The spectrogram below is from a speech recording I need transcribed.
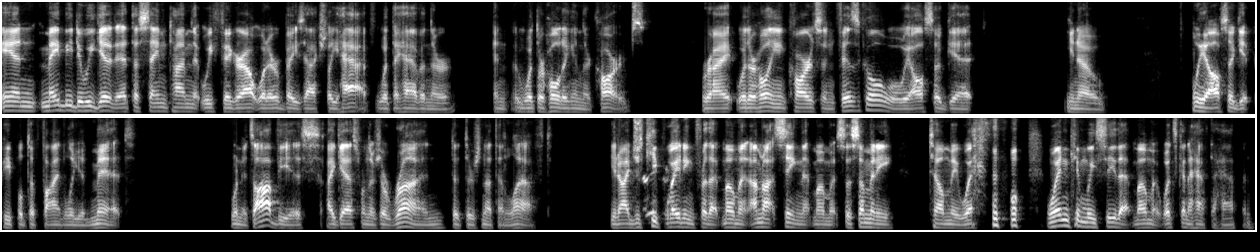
and maybe do we get it at the same time that we figure out what everybody's actually have what they have in their and what they're holding in their cards right what they're holding in cards and physical will we also get you know we also get people to finally admit when it's obvious, I guess when there's a run that there's nothing left. You know, I just keep waiting for that moment. I'm not seeing that moment. So somebody tell me when when can we see that moment? What's going to have to happen?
